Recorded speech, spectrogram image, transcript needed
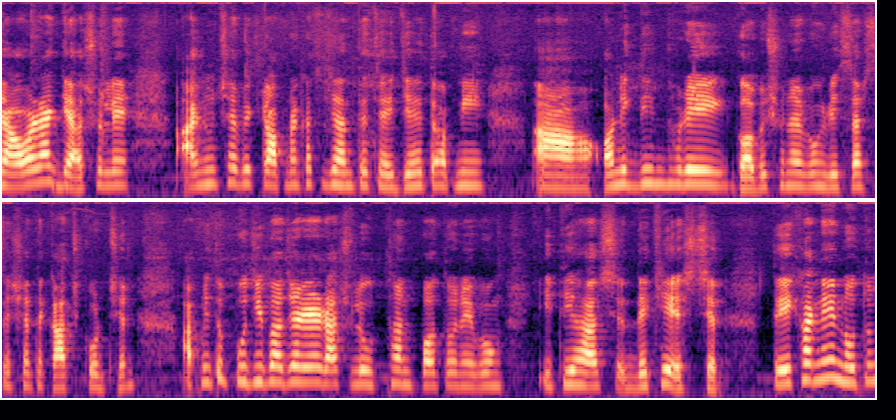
যাওয়ার আগে আসলে আইনুল সাহেব একটু আপনার কাছে জানতে চাই যেহেতু আপনি অনেক দিন ধরেই গবেষণা এবং রিসার্চের সাথে কাজ করছেন আপনি তো পুঁজিবাজারের আসলে উত্থান পতন এবং ইতিহাস দেখে এসছেন। তো এখানে নতুন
